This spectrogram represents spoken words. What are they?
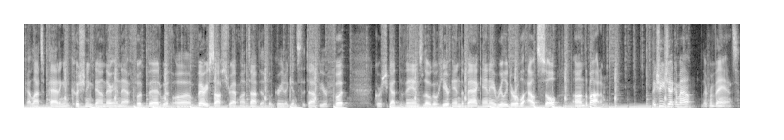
Got lots of padding and cushioning down there in that footbed with a very soft strap on top that feel great against the top of your foot. Of course, you got the Vans logo here in the back and a really durable outsole on the bottom. Make sure you check them out. They're from Vans.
